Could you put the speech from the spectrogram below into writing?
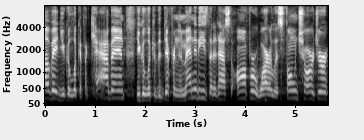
of it. You can look at the cabin. You can look at the different amenities that it has to offer. Wireless phone charger.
